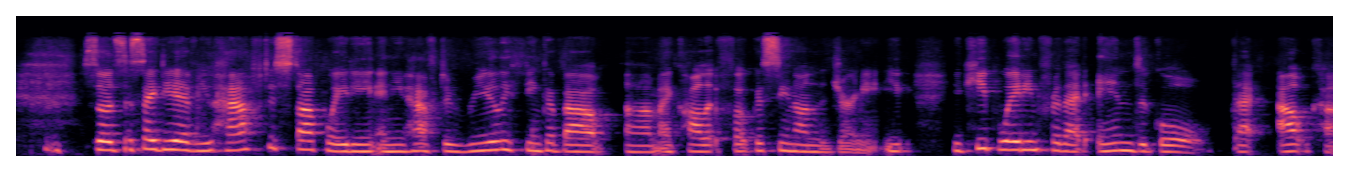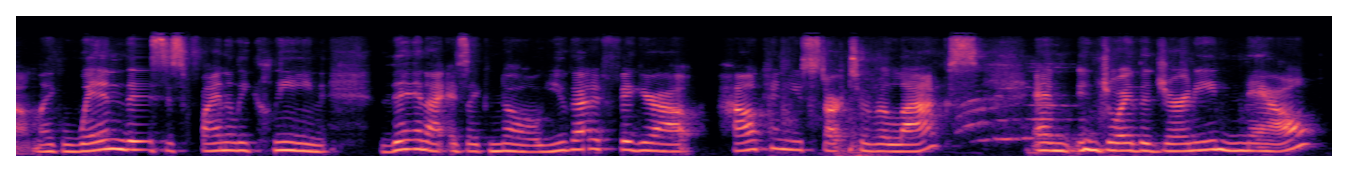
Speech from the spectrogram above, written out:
So it's this idea of you have to stop waiting and you have to really think about, um, I call it focusing on the journey. You, you keep waiting for that end goal that outcome. Like when this is finally clean then I, it's like no you got to figure out how can you start to relax and enjoy the journey now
